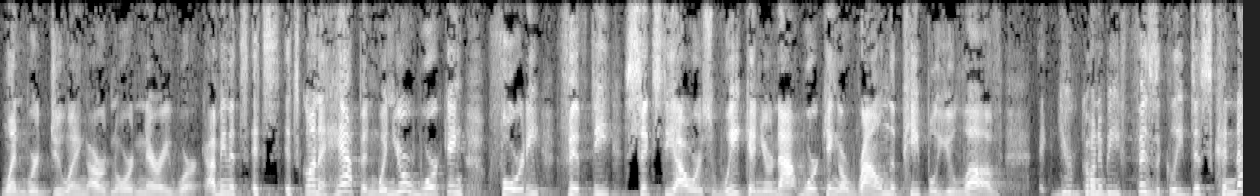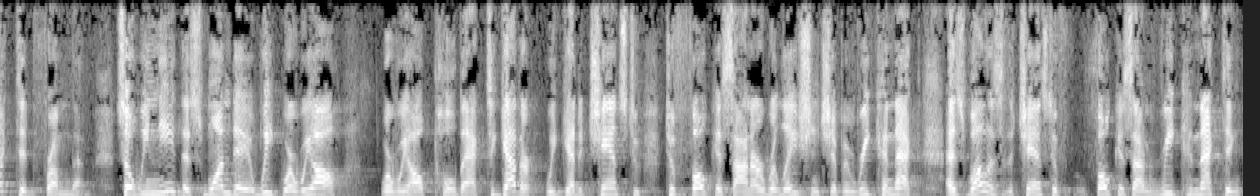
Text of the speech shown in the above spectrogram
when we're doing our ordinary work. I mean, it's, it's, it's going to happen. When you're working 40, 50, 60 hours a week and you're not working around the people you love, you're going to be physically disconnected from them. So we need this one day a week where we all where we all pull back together. We get a chance to, to focus on our relationship and reconnect, as well as the chance to f- focus on reconnecting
